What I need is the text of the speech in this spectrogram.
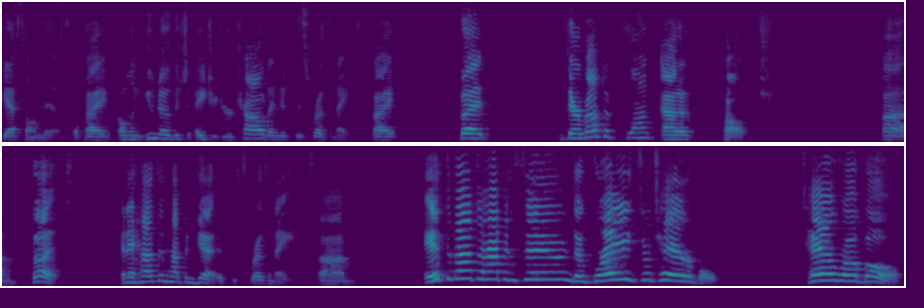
guess on this. Okay. Only you know the age of your child and if this resonates. Okay. But they're about to flunk out of college. Um, but, and it hasn't happened yet if this resonates. Um, it's about to happen soon. The grades are terrible. Terrible.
